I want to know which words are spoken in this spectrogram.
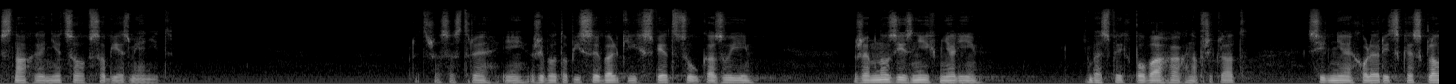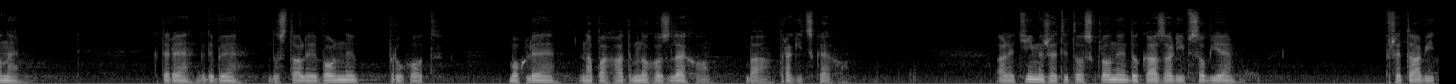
snachy nieco w sobie zmienić. Bratrze, sestry i żywotopisy wielkich świadców ukazują, że mnozy z nich mieli we swych powachach na przykład silnie choleryckie sklony, które gdyby dostali wolny pruchot, mogli napachać mnoho zlecho, ba tragickiego. Ale tym, że tyto sklony dokazali w sobie przetawić,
